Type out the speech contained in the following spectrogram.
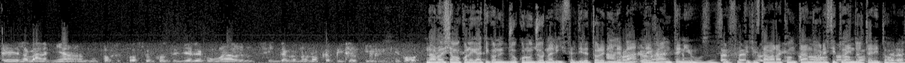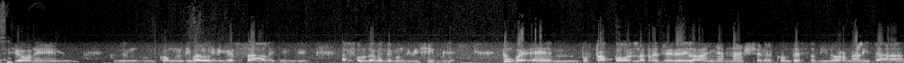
eh, Lavagna, non so se fosse un consigliere comunale, un sindaco, non ho capito chi, chi fosse. No, noi siamo collegati con, il con un giornalista, il direttore di Ah, Leva-. Levante News, sì, sì, che ci stava raccontando, sono- restituendo sono il territorio. Sì. mm, con- di valore universale, quindi assolutamente condivisibile. Dunque, ehm, purtroppo la tragedia di Lavagna nasce nel contesto di normalità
